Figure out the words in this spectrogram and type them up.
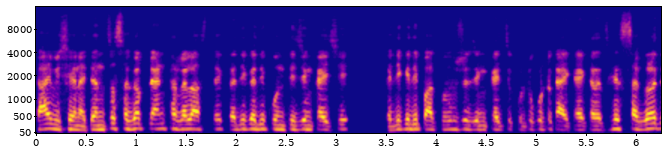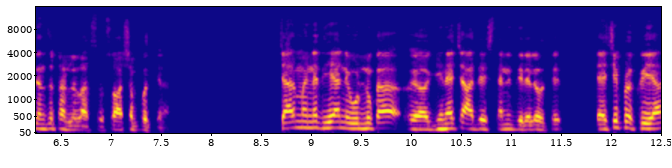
काय विषय नाही. त्यांचं सगळं प्लॅन ठरलेलं असते कधी कधी कोणती जिंकायची कधी कधी पाच पाच वर्ष जिंकायची कुठं कुठं काय काय करायचं हे सगळं त्यांचं ठरलेलं असतं. सो अशा पद्धतीनं. चार महिन्यात ह्या निवडणुका घेण्याचे आदेश त्यांनी दिलेले होते. त्याची प्रक्रिया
